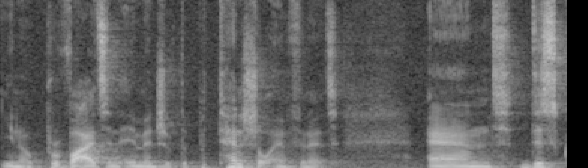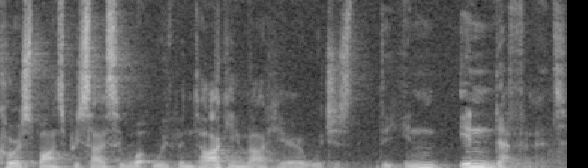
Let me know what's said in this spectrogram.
you know, provides an image of the potential infinite. And this corresponds precisely what we've been talking about here, which is the in, indefinite.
